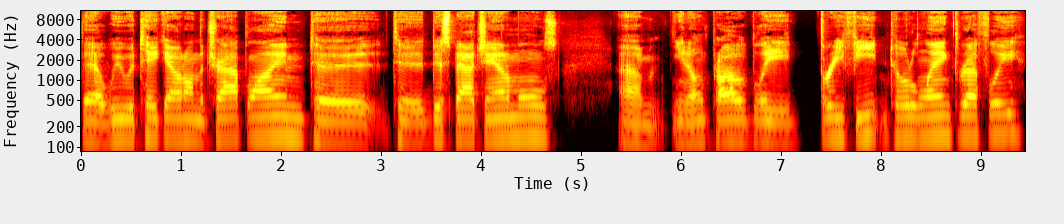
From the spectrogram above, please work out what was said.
that we would take out on the trap line to to dispatch animals. Um, you know, probably three feet in total length, roughly.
